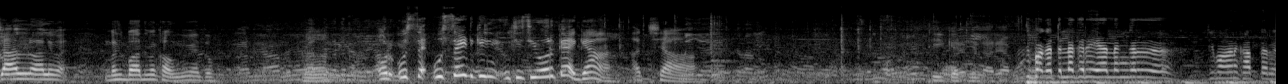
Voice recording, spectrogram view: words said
चावल वाले बस बाद में खाऊँगी मैं तो। हाँ। और उस उस साइड की किसी और का है क्या? अच्छा। ठीक है ठीक। भगत लग रहे हैं लंगर जीवान खातर।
